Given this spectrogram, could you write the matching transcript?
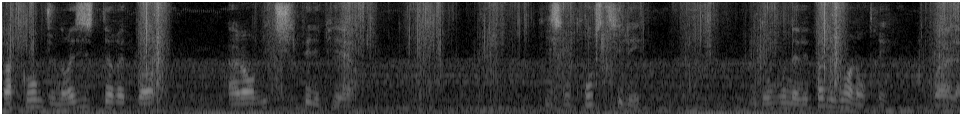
Par contre, je ne résisterai pas à l'envie de chipper les pierres. Qui sont trop stylées. et dont vous n'avez pas besoin à l'entrée. Voilà.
